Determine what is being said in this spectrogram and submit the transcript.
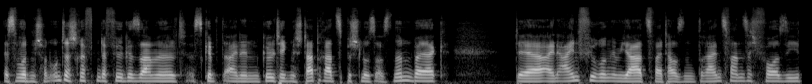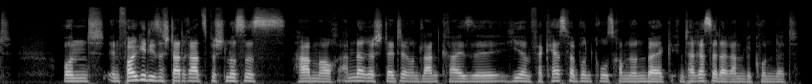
Es wurden schon Unterschriften dafür gesammelt. Es gibt einen gültigen Stadtratsbeschluss aus Nürnberg, der eine Einführung im Jahr 2023 vorsieht. Und infolge dieses Stadtratsbeschlusses haben auch andere Städte und Landkreise hier im Verkehrsverbund Großraum Nürnberg Interesse daran bekundet.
